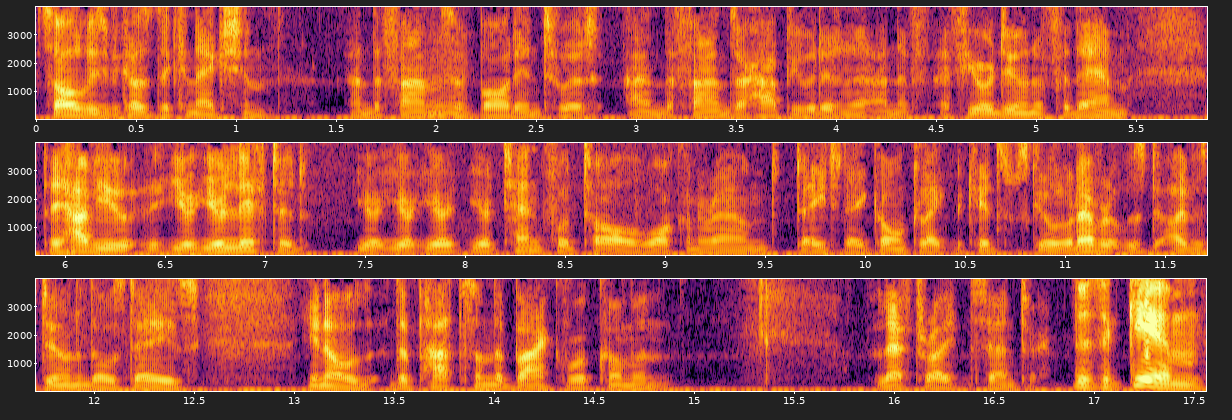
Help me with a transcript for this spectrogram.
it's always because of the connection and the fans have mm. bought into it and the fans are happy with it. And, and if, if you're doing it for them, they have you. You're, you're lifted. You're, you're you're you're ten foot tall, walking around day to day, going collect the kids from school, whatever it was I was doing in those days. You know, the pats on the back were coming left, right, and centre. There's a game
